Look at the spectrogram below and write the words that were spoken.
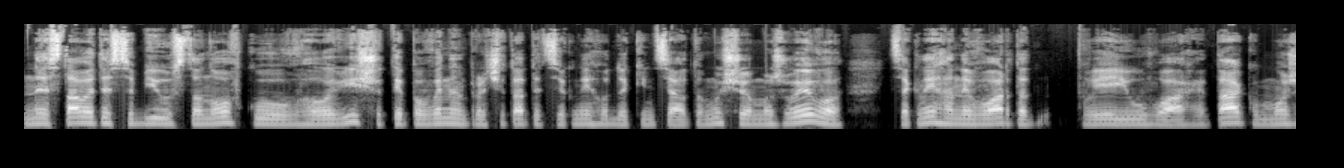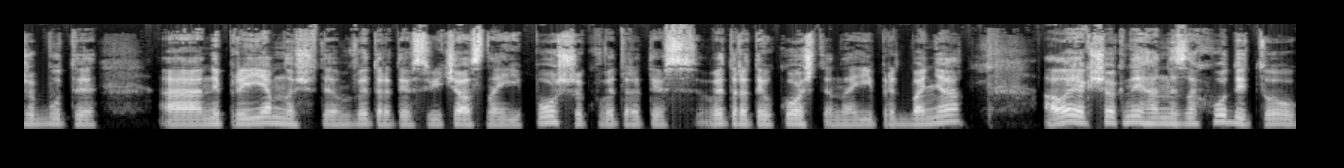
Не ставити собі установку в голові, що ти повинен прочитати цю книгу до кінця, тому що, можливо, ця книга не варта твоєї уваги. Так, може бути е, неприємно, що ти витратив свій час на її пошук, витратив витратив кошти на її придбання. Але якщо книга не заходить, то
